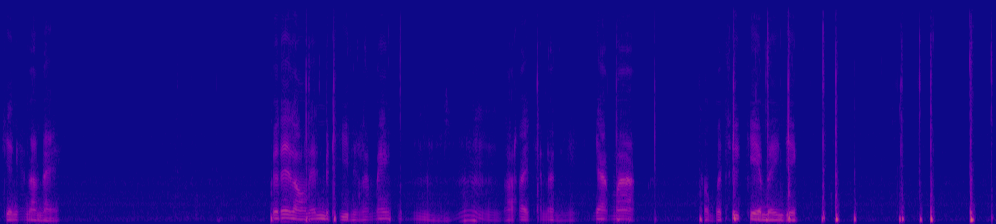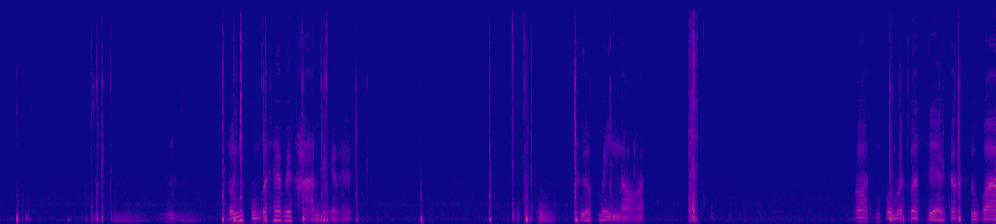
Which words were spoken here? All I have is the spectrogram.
เกียนขนาดไหน ก็ได้ลองเล่นไปทีหนึ่งแล้วแม่งอื้อะไรขนาดนี้ ยากมากสมกับชื่อเกมเลยจริงๆอื้อหือตรงนี้ผมก็แทบไม่ผ่านเหมือนกันนะโอ้โหเกือบไม่รอดก็ที่ผมไม่เปิดเสียงก็คือว่า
